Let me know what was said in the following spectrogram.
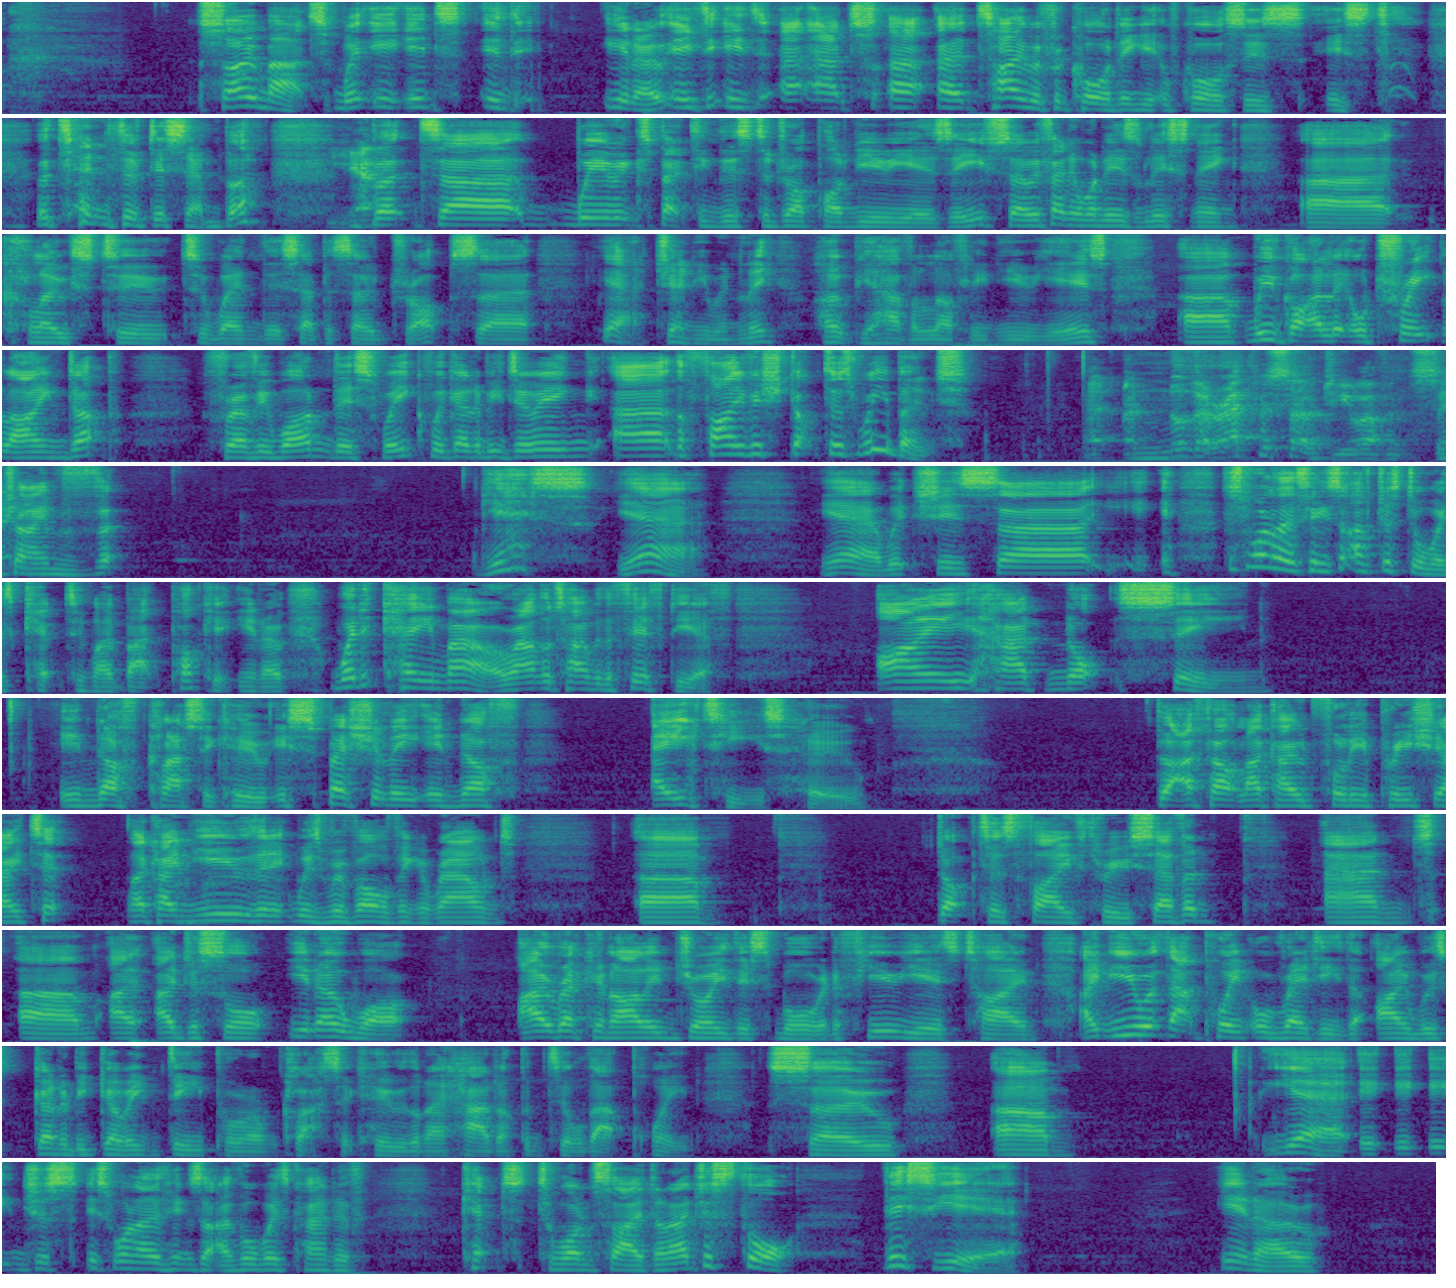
so Matt, it, it's it, you know it it at, at, at time of recording it of course is is the tenth of December, Yeah. but uh, we're expecting this to drop on New Year's Eve. So if anyone is listening uh, close to to when this episode drops. Uh, yeah, genuinely. Hope you have a lovely New Year's. Uh, we've got a little treat lined up for everyone this week. We're going to be doing uh, the Five Ish Doctors reboot. Another episode you haven't seen. which I'm. V- yes, yeah, yeah. Which is uh, just one of those things I've just always kept in my back pocket. You know, when it came out around the time of the fiftieth, I had not seen enough classic Who, especially enough eighties Who, that I felt like I would fully appreciate it. Like I knew that it was revolving around um, Doctors five through seven and um, I, I just thought, you know what? I reckon I'll enjoy this more in a few years' time. I knew at that point already that I was going to be going deeper on Classic Who than I had up until that point. So, um, yeah, it, it, it just it's one of the things that I've always kind of kept to one side. And I just thought this year, you know,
